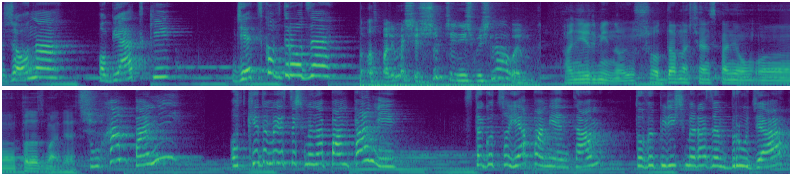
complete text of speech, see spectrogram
Żona, obiadki, dziecko w drodze. Odpaliłaś się szybciej niż myślałem. Pani Irmino, już od dawna chciałem z panią e, porozmawiać. Słucham pani? Od kiedy my jesteśmy na pan pani? Z tego co ja pamiętam, to wypiliśmy razem brudzia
